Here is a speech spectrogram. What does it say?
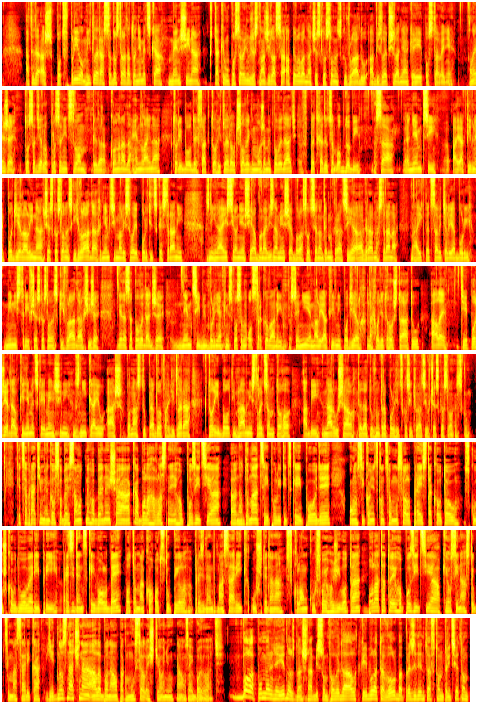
a teda až pod vplyvom Hitlera sa dostala táto nemecká menšina k takému postaveniu, že snažila sa apelovať na československú vládu, aby zlepšila nejaké jej postavenie. Lenže to sa dialo prostredníctvom teda Konrada Henleina, ktorý bol de facto Hitlerov človek, môžeme povedať. V predchádzajúcom období sa Nemci aj aktívne podielali na československých vládach. Nemci mali svoje politické strany, z nich najsilnejšia alebo najvýznamnejšia bola sociálna demokracia a agrárna strana. A ich predstavitelia boli ministri v československých vládach, čiže nedá sa povedať, že Nemci by boli nejakým spôsobom odstrakovaní. Proste nie, mali aktívny podiel na chode toho štátu, ale tie požiadavky nemeckej menšiny vznikajú až po nástupe Adolfa Hitlera, ktorý bol tým hlavným strojcom toho, aby narúšal teda tú vnútropolitickú situáciu v Československu. Keď sa vrátime k osobe samotného Beneša, aká bola vlastne jeho pozícia na domácej politickej pôde, on si konec koncov musel prejsť takoutou skúškou dôvery pri prezidentskej voľbe, potom ako odstúpil nastúpil prezident Masaryk už teda na sklonku svojho života. Bola táto jeho pozícia akéhosi nástupcu Masaryka jednoznačná, alebo naopak musel ešte o ňu naozaj bojovať? Bola pomerne jednoznačná, by som povedal. Keď bola tá voľba prezidenta v tom 35.,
